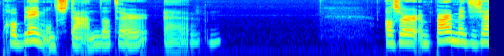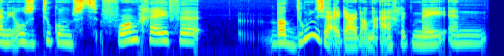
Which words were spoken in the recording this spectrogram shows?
probleem ontstaan. Dat er, als er een paar mensen zijn die onze toekomst vormgeven, wat doen zij daar dan eigenlijk mee? En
